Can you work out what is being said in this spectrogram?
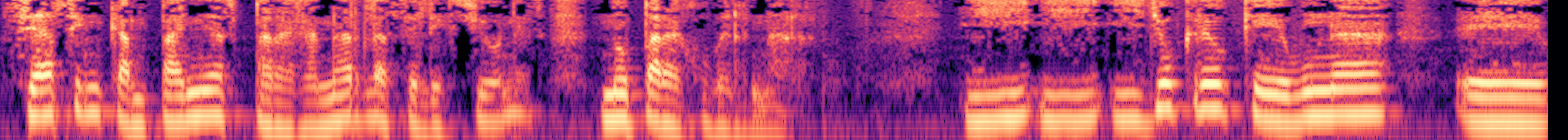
Se hacen campañas para ganar las elecciones, no para gobernar. Y, y, y, yo creo que una eh,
